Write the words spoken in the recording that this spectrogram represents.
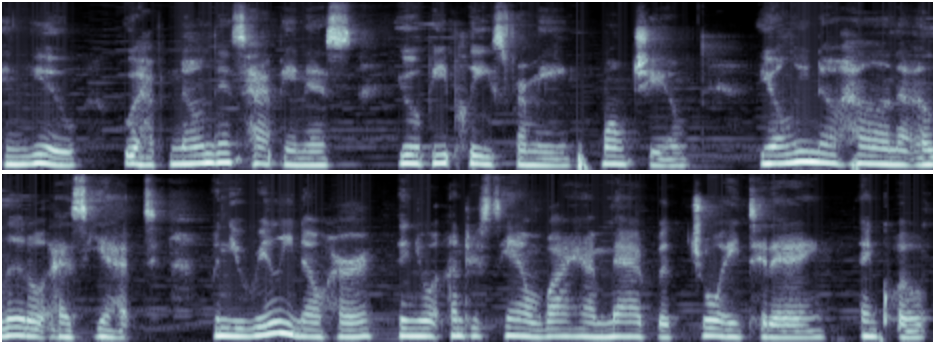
and you, who have known this happiness, you will be pleased for me, won't you? You only know Helena a little as yet. When you really know her, then you will understand why I'm mad with joy today. End quote.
